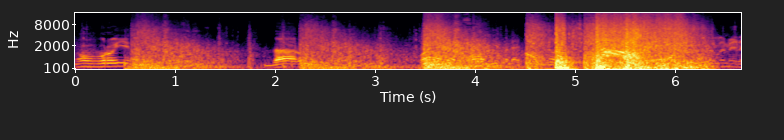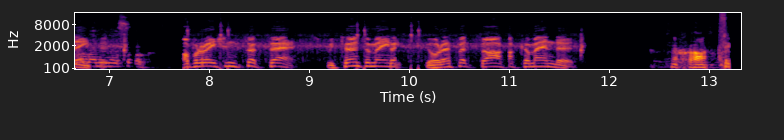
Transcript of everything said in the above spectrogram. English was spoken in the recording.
Ну, в руинах. Да, руины. Operation success. Return to main. Your efforts are commended.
